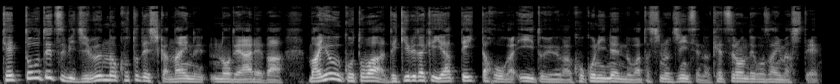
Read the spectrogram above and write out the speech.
鉄頭鉄尾自分のことでしかないのであれば、迷うことはできるだけやっていった方がいいというのがここ2年の私の人生の結論でございまして。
